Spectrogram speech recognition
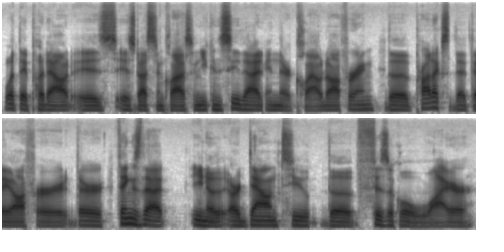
what they put out is is best in class and you can see that in their cloud offering. The products that they offer, they're things that you know are down to the physical wire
